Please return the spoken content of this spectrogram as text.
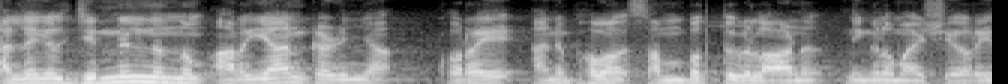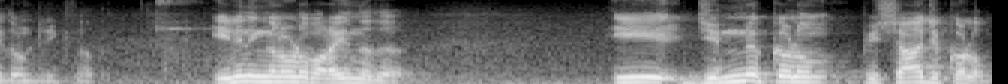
അല്ലെങ്കിൽ ജിന്നിൽ നിന്നും അറിയാൻ കഴിഞ്ഞ കുറേ അനുഭവ സമ്പത്തുകളാണ് നിങ്ങളുമായി ഷെയർ ചെയ്തുകൊണ്ടിരിക്കുന്നത്. ഇനി നിങ്ങളോട് പറയുന്നത് ഈ ജിന്നുക്കളും പിശാചുക്കളും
